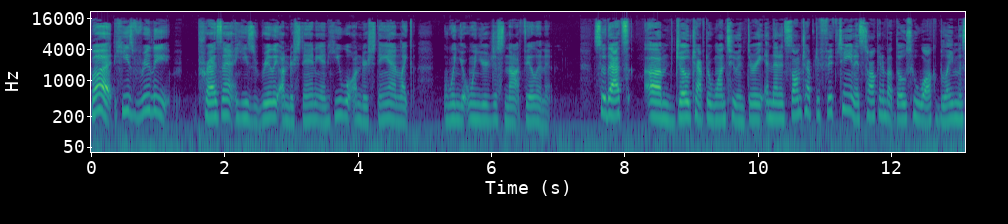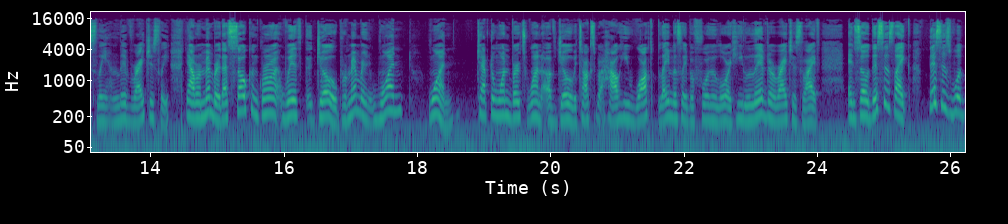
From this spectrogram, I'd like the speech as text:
but he's really present he's really understanding and he will understand like when you're when you're just not feeling it so that's um, Job chapter 1, 2, and 3. And then in Psalm chapter 15, it's talking about those who walk blamelessly and live righteously. Now remember, that's so congruent with Job. Remember, 1 1 chapter 1 verse 1 of job it talks about how he walked blamelessly before the lord. He lived a righteous life. And so this is like this is what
